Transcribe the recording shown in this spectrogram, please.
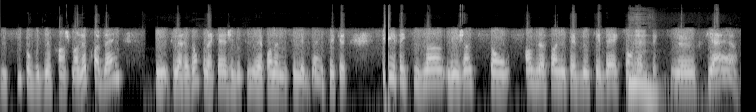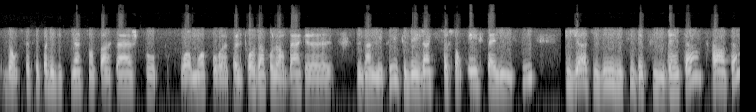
ici pour vous dire franchement. Le problème, c'est la raison pour laquelle j'ai décidé de répondre à M. Leblanc, c'est que si effectivement les gens qui sont anglophones établis au Québec sont hmm. respectueux, fiers, donc ça, c'est pas des étudiants qui sont de passage pour trois mois pour euh, trois ans pour leur bac, euh, deux ans de maîtrise. C'est des gens qui se sont installés ici, plusieurs qui vivent ici depuis 20 ans, 30 ans.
